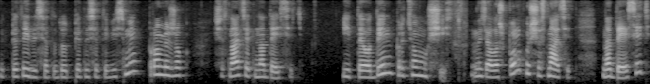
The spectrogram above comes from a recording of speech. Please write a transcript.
від 50 до 58 проміжок 16 на 10. І Т1 при цьому 6. Ми взяли шпонку 16 на 10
